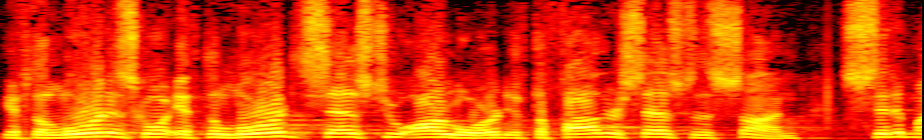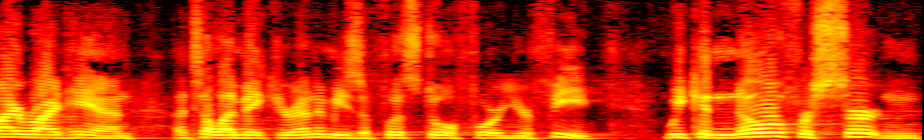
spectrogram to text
If the Lord is going, if the Lord says to our Lord, if the Father says to the Son, sit at my right hand until I make your enemies a footstool for your feet, we can know for certain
